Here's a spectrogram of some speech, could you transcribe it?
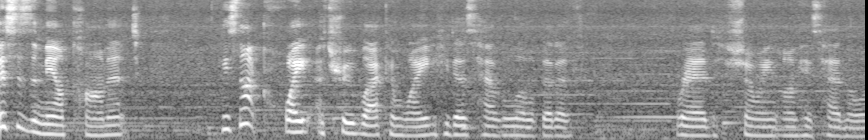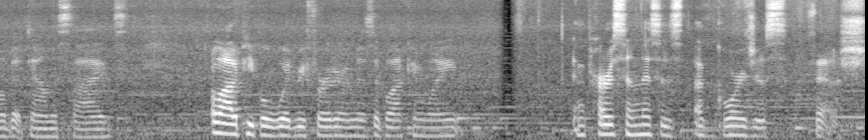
This is the male comet. He's not quite a true black and white. He does have a little bit of red showing on his head and a little bit down the sides. A lot of people would refer to him as a black and white. In person, this is a gorgeous fish.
